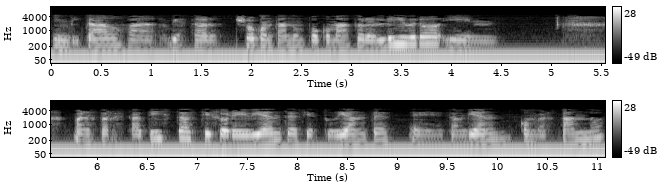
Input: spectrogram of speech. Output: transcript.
invitados, voy a estar yo contando un poco más sobre el libro y van a estar rescatistas y sobrevivientes y estudiantes eh, también conversando.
